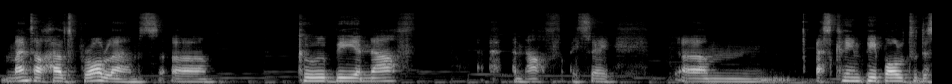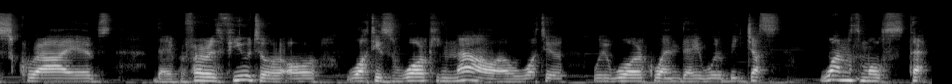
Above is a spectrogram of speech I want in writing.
mental health problems uh, could be enough, enough, I say, um, asking people to describe their preferred future or what is working now or what uh, will work when they will be just one small step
